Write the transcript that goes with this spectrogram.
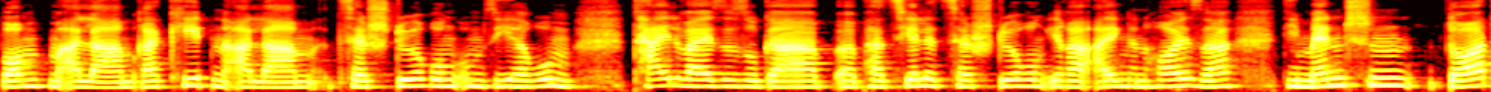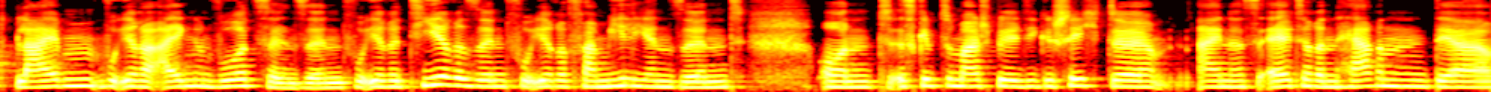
Bombenalarm, Raketenalarm, Zerstörung um sie herum, teilweise sogar äh, partielle Zerstörung ihrer eigenen Häuser, die Menschen dort bleiben, wo ihre eigenen Wurzeln sind, wo ihre Tiere sind, wo ihre Familien sind. Und es es gibt zum Beispiel die Geschichte eines älteren Herrn, der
